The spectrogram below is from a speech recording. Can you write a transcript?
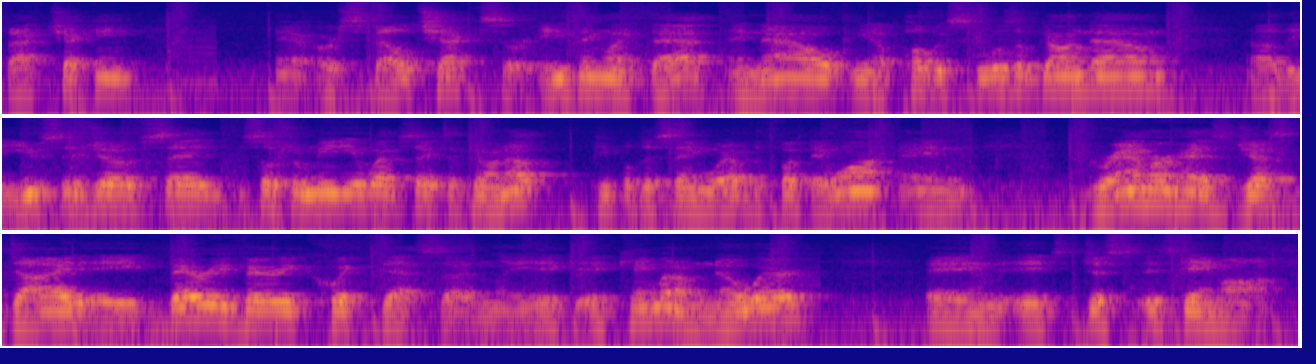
fact checking eh, or spell checks or anything like that. And now, you know, public schools have gone down. Uh, the usage of said social media websites have gone up. People just saying whatever the fuck they want, and grammar has just died a very, very quick death. Suddenly, it, it came out of nowhere, and it's just it's game off.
